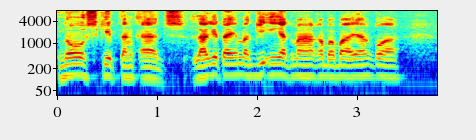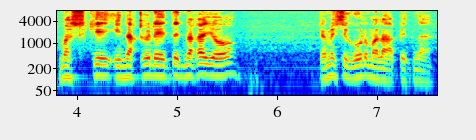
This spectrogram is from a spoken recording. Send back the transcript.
No skip ng ads. Lagi tayong mag-iingat mga kababayan ko ha. Maski inoculated na kayo, kami siguro malapit na.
